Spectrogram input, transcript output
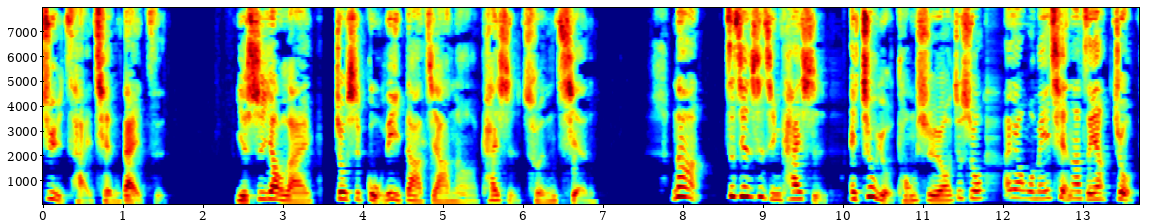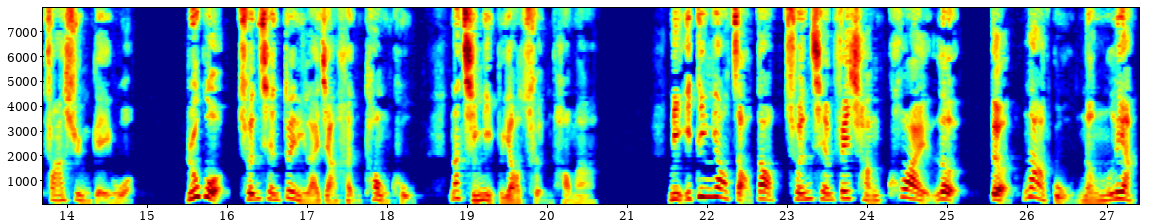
聚财钱袋子，也是要来就是鼓励大家呢，开始存钱。那这件事情开始，哎，就有同学哦，就说。哎呀，我没钱啊，怎样？就发讯给我。如果存钱对你来讲很痛苦，那请你不要存，好吗？你一定要找到存钱非常快乐的那股能量，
